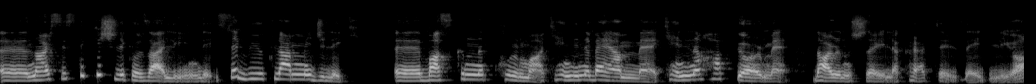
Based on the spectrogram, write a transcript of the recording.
E, narsistik kişilik özelliğinde ise büyüklenmecilik, e, baskınlık kurma, kendini beğenme, kendine hak görme davranışlarıyla karakterize ediliyor.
